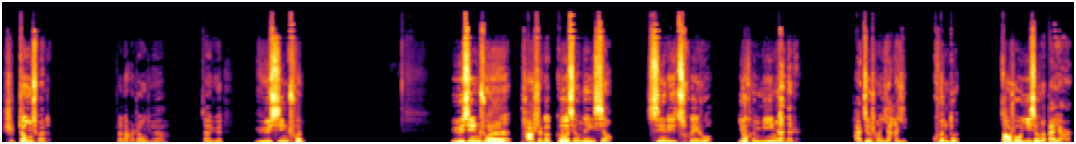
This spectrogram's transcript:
是正确的。这哪正确啊？在于于新春。于新春他是个个性内向、心理脆弱又很敏感的人，还经常压抑、困顿，遭受异性的白眼儿，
